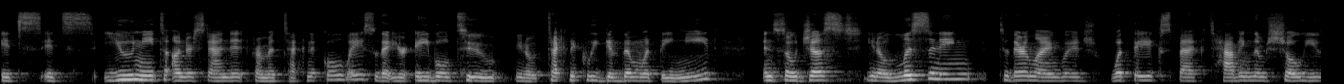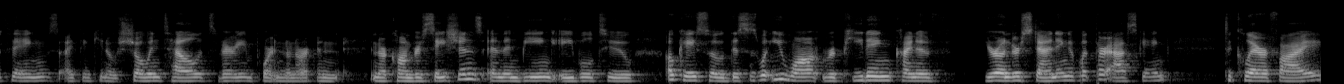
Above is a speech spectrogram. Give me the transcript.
it's it's you need to understand it from a technical way so that you're able to you know technically give them what they need and so just, you know, listening to their language, what they expect, having them show you things. I think, you know, show and tell, it's very important in our in, in our conversations. And then being able to, okay, so this is what you want, repeating kind of your understanding of what they're asking to clarify,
